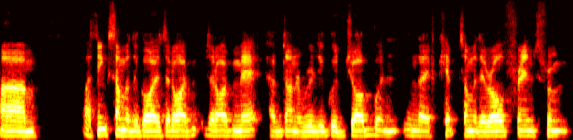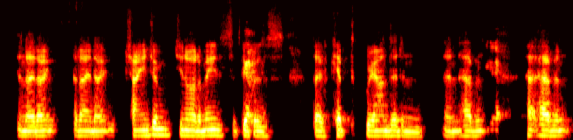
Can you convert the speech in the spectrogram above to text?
um, I think some of the guys that I've that I've met have done a really good job when, when they've kept some of their old friends from and they don't they don't change them. Do you know what I mean? It's because yeah. they've kept grounded and and haven't yeah. haven't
